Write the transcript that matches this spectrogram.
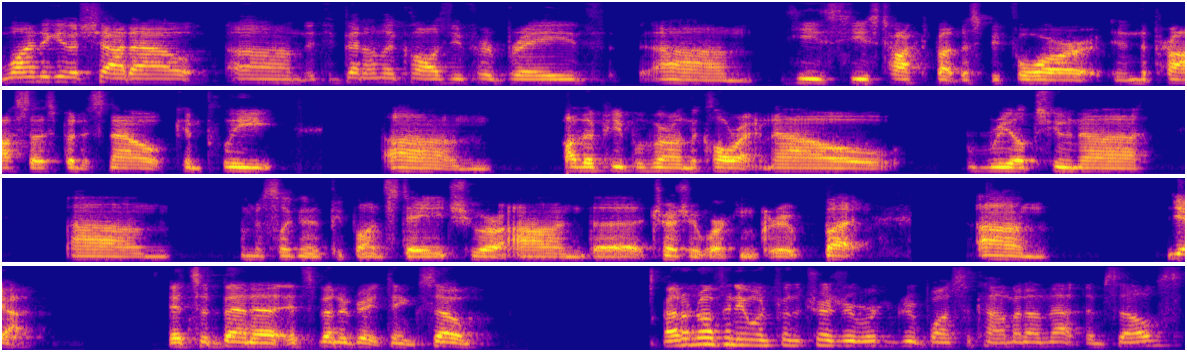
wanted to give a shout out. Um, if you've been on the calls, you've heard Brave. Um, he's he's talked about this before in the process, but it's now complete. Um, other people who are on the call right now, Real Tuna. Um, I'm just looking at people on stage who are on the Treasury Working Group, but um, yeah, it's a, been a it's been a great thing. So I don't know if anyone from the Treasury Working Group wants to comment on that themselves.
